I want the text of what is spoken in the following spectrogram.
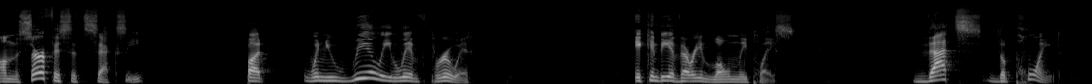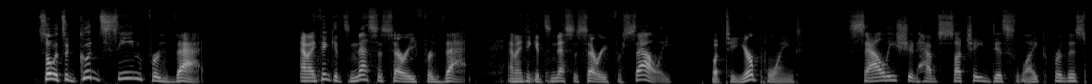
On the surface it's sexy, but when you really live through it, it can be a very lonely place. That's the point. So it's a good scene for that. And I think it's necessary for that. And I think it's necessary for Sally. But to your point, Sally should have such a dislike for this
